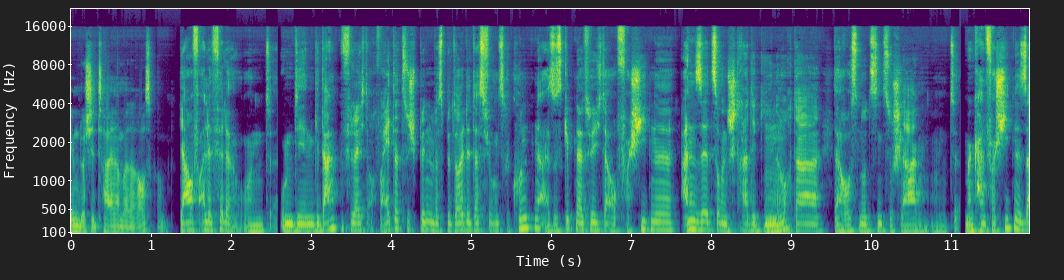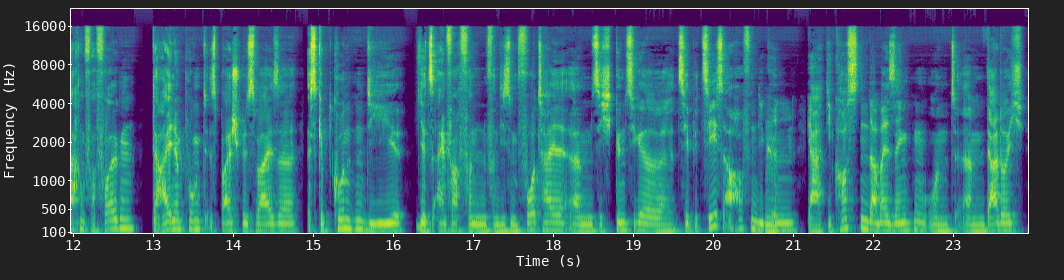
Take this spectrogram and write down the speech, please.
eben durch die Teilnahme da rauskommt. Ja, auf alle Fälle. Und um den Gedanken vielleicht auch weiter zu spinnen, was bedeutet das für unsere Kunden? Also es gibt natürlich da auch verschiedene Ansätze und Strategien, mhm. auch da daraus Nutzen zu schlagen. Und man kann verschiedene Sachen verfolgen. Der eine Punkt ist beispielsweise, es gibt Kunden, die jetzt einfach von, von diesem Vorteil ähm, sich günstigere CPCs erhoffen. Die mhm. können ja die Kosten dabei senken und ähm, dadurch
